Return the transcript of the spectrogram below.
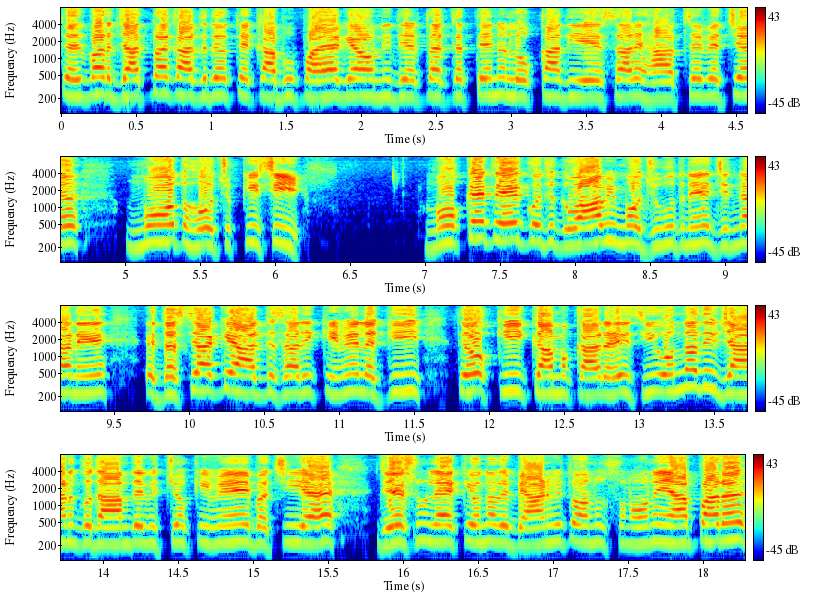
ਤੇ ਪਰ ਜਦ ਤੱਕ ਅੱਗ ਦੇ ਉੱਤੇ ਕਾਬੂ ਪਾਇਆ ਗਿਆ, ਉਨੀ ਦੇਰ ਤੱਕ ਤਿੰਨ ਲੋਕਾਂ ਦੀ ਇਸ ਸਾਰੇ ਹਾਦਸੇ ਵਿੱਚ ਮੌਤ ਹੋ ਚੁੱਕੀ ਸੀ। ਮੌਕੇ ਤੇ ਕੁਝ ਗਵਾਹ ਵੀ ਮੌਜੂਦ ਨੇ, ਜਿਨ੍ਹਾਂ ਨੇ ਇਹ ਦੱਸਿਆ ਕਿ ਅੱਗ ਸਾਰੀ ਕਿਵੇਂ ਲੱਗੀ ਤੇ ਉਹ ਕੀ ਕੰਮ ਕਰ ਰਹੇ ਸੀ। ਉਹਨਾਂ ਦੀ ਜਾਨ ਗੋਦਾਮ ਦੇ ਵਿੱਚੋਂ ਕਿਵੇਂ ਬਚੀ ਹੈ ਜਿਸ ਨੂੰ ਲੈ ਕੇ ਉਹਨਾਂ ਦੇ ਬਿਆਨ ਵੀ ਤੁਹਾਨੂੰ ਸੁਣਾਉਣੇ ਆ, ਪਰ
